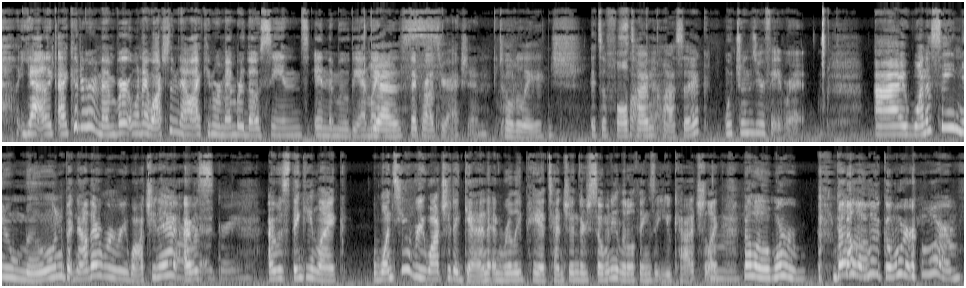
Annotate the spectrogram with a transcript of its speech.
yeah, like I could remember when I watch them now, I can remember those scenes in the movie and like Yes. the crowd's reaction. Totally. It's a fall time classic. Which one's your favorite? I want to say New Moon, but now that we're rewatching it, I was agree. I was thinking like once you rewatch it again and really pay attention, there's so many little things that you catch, like Bella a worm, Bella, Bella. look a worm, Warm.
